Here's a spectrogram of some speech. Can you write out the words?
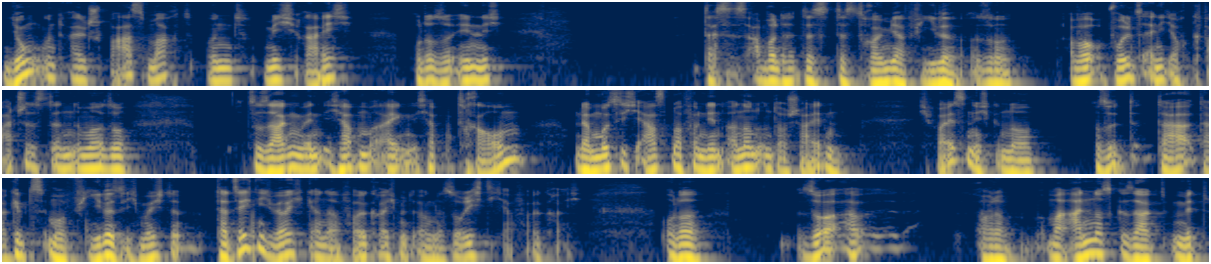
jung und alt Spaß macht und mich reich oder so ähnlich. Das ist aber, das, das träumen ja viele. Also, aber obwohl es eigentlich auch Quatsch ist, dann immer so zu sagen, wenn ich habe einen, ich habe einen Traum und da muss ich erstmal von den anderen unterscheiden. Ich weiß nicht genau. Also da, da gibt es immer vieles. Ich möchte, tatsächlich wäre ich gerne erfolgreich mit irgendwas, so richtig erfolgreich. Oder so, oder mal anders gesagt, mit,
